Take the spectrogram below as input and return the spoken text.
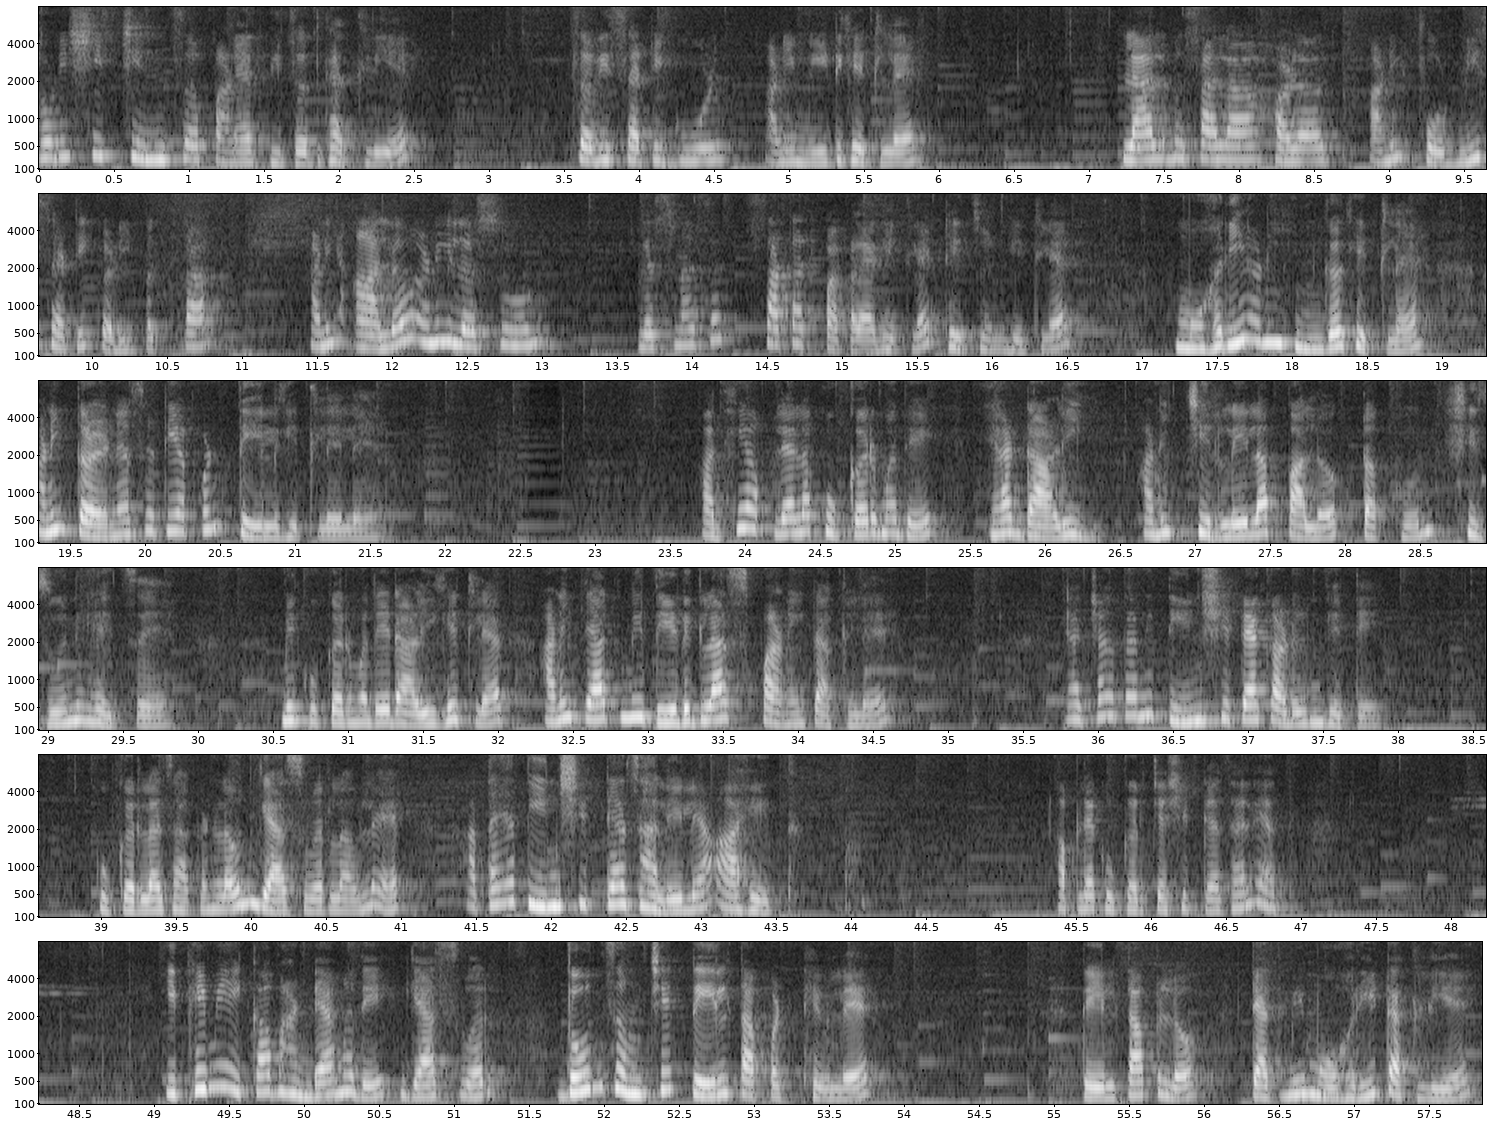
थोडीशी चिंच पाण्यात भिजत घातली आहे चवीसाठी गूळ आणि मीठ घेतलं आहे लाल मसाला हळद आणि फोडणीसाठी कढीपत्ता आणि आलं आणि लसूण लसणाचं सात आठ पाकळ्या घेतल्या ठेचून घेतल्या मोहरी आणि हिंग घेतलं आहे आणि तळण्यासाठी आपण तेल घेतलेलं आहे. आधी आपल्याला कुकरमध्ये ह्या डाळी आणि चिरलेला पालक टाकून शिजवून घ्यायचं आहे मी कुकरमध्ये डाळी घेतल्यात आणि त्यात मी दीड ग्लास पाणी टाकलं आहे ह्याच्यात मी तीन शिट्या काढून घेते. कुकरला झाकण लावून गॅसवर लावलं आहे आता या तीन शिट्ट्या झालेल्या आहेत. आपल्या कुकरच्या शिट्ट्या झाल्यात. इथे मी एका भांड्यामध्ये गॅसवर दोन चमचे तेल तापत ठेवले तेल तापलं त्यात मी मोहरी टाकली आहे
